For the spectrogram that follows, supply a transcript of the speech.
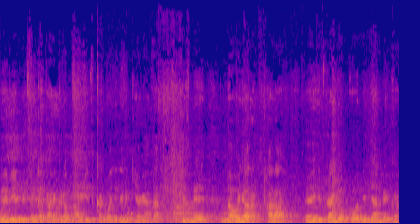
ऋण वितरण का कार्यक्रम आयोजित खंडवा ज़िले में किया गया था, जिसमें नौ हज़ार अठारह हितग्राहियों को निन्यानवे कर,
